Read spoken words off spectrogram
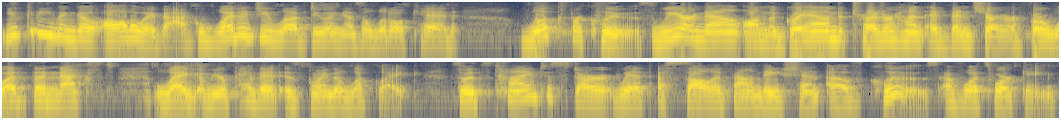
You can even go all the way back. What did you love doing as a little kid? Look for clues. We are now on the grand treasure hunt adventure for what the next leg of your pivot is going to look like. So it's time to start with a solid foundation of clues of what's working.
